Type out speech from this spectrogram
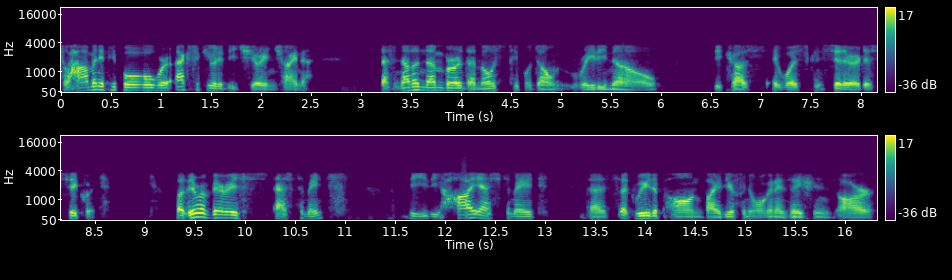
So how many people were executed each year in China? That's another number that most people don't really know because it was considered a secret. But there are various estimates. The, the high estimate that's agreed upon by different organizations are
